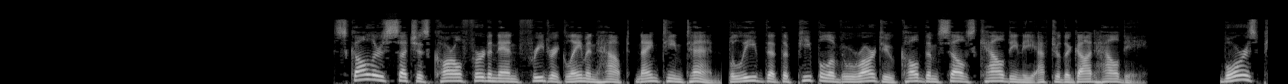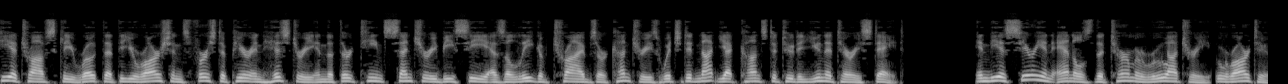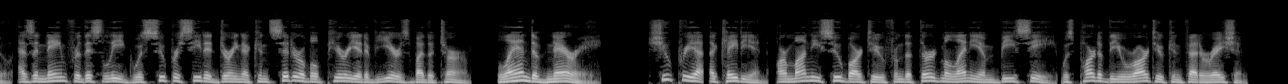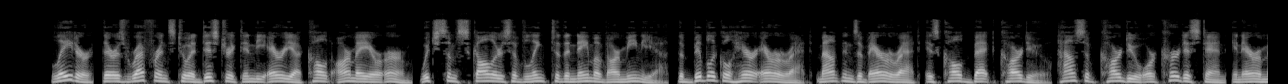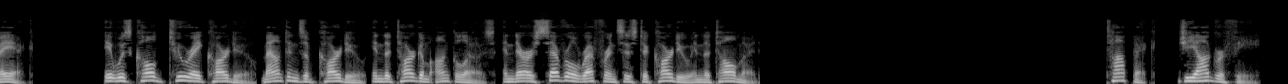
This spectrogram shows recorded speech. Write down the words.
Scholars such as Carl Ferdinand Friedrich Lehmann Haupt 1910 believed that the people of Urartu called themselves Kaldini after the god Haldi. Boris Piotrovsky wrote that the Urartians first appear in history in the 13th century BC as a league of tribes or countries which did not yet constitute a unitary state. In the Assyrian annals the term Uruatri Urartu as a name for this league was superseded during a considerable period of years by the term, land of Nairi. Shupriya Akkadian, Armani Subartu from the 3rd millennium BC was part of the Urartu Confederation. Later, there is reference to a district in the area called Arme or Erm, which some scholars have linked to the name of Armenia. The biblical Har Ararat, mountains of Ararat is called Bet Kardu, House of Kardu or Kurdistan in Aramaic. It was called Ture Kardu, Mountains of Kardu in the Targum Onkelos, and there are several references to Kardu in the Talmud. Topic: Geography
